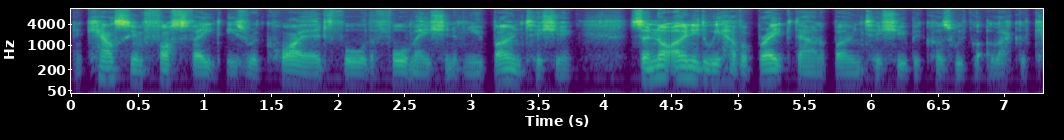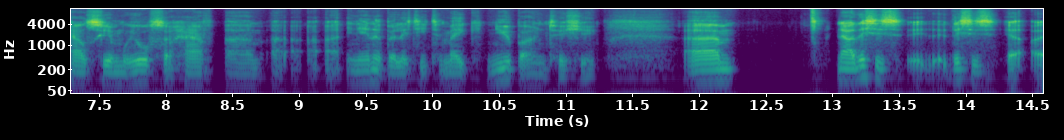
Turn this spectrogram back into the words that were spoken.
and calcium phosphate is required for the formation of new bone tissue. So not only do we have a breakdown of bone tissue because we've got a lack of calcium, we also have um, a, a, an inability to make new bone tissue. Um, now this is this is a,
